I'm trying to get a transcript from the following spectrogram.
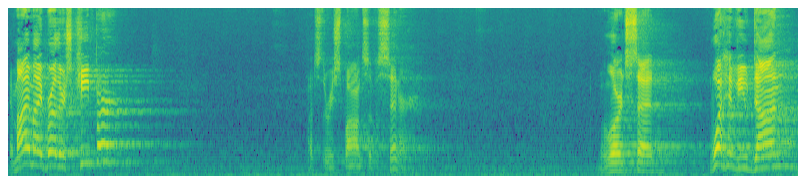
Am I my brother's keeper? That's the response of a sinner. The Lord said, What have you done?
